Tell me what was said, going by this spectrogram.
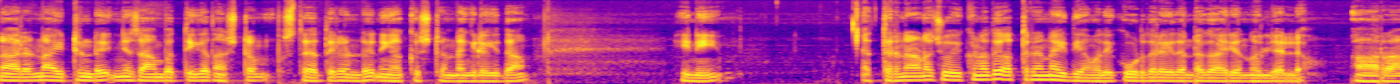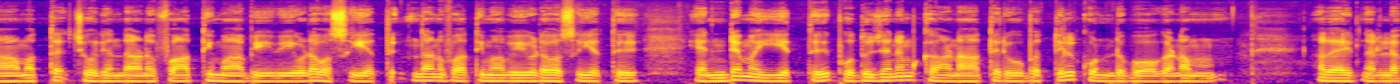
നാലെണ്ണം ആയിട്ടുണ്ട്. ഇനി സാമ്പത്തിക നഷ്ടം പുസ്തകത്തിലുണ്ട്. നിങ്ങൾക്ക് ഇഷ്ടമുണ്ടെങ്കിൽ എഴുതാം. ഇനി എത്ര എണ്ണാണോ ചോദിക്കുന്നത് അത്ര എണ്ണം എഴുതിയാൽ മതി. കൂടുതൽ എഴുതേണ്ട കാര്യമൊന്നുമില്ലല്ലോ. ആറാമത്തെ ചോദ്യം എന്താണ്? ഫാത്തിമ ബീവിയുടെ വസീയത്ത്. എന്താണ് ഫാത്തിമ ബീവിയുടെ വസീയത്ത്? എന്റെ മയ്യത്ത് പൊതുജനം കാണാത്ത രൂപത്തിൽ കൊണ്ടുപോകണം. അതായിരുന്നല്ലോ.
